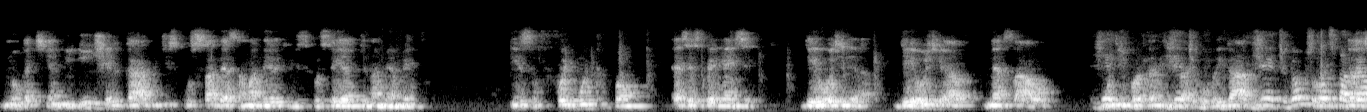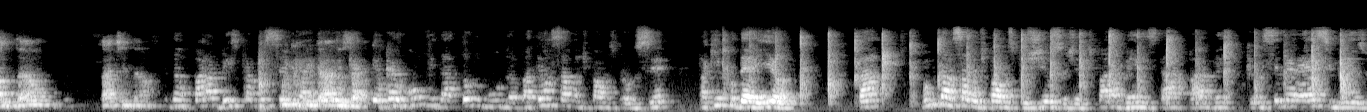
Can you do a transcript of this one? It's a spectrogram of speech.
nunca tinha me enxergado e discursar dessa maneira que discursei aqui na minha mente. isso foi muito bom, essa experiência de hoje, de hoje nessa aula. Gente, muito importante, gente, Isaac. Obrigado. Gente, vamos todos bater. Gratidão, gratidão. Não, parabéns para você, Muito cara. obrigado, eu, quero, eu quero convidar todo mundo a bater uma salva de palmas para você. Para quem puder aí, ó, tá? Vamos dar uma salva de palmas pro Gilson, gente. Parabéns, tá? Parabéns, porque você merece mesmo.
